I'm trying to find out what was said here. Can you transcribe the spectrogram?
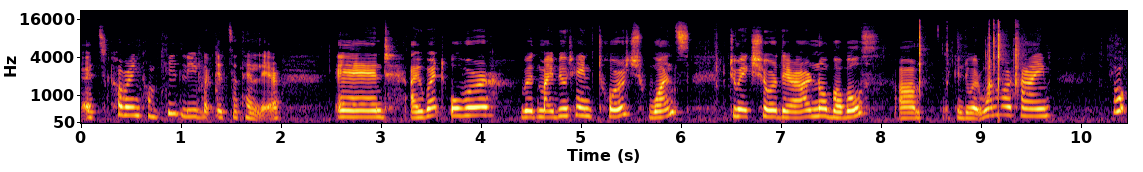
It's covering completely but it's a thin layer. And I went over with my butane torch once to make sure there are no bubbles. Um, I can do it one more time. Oh.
